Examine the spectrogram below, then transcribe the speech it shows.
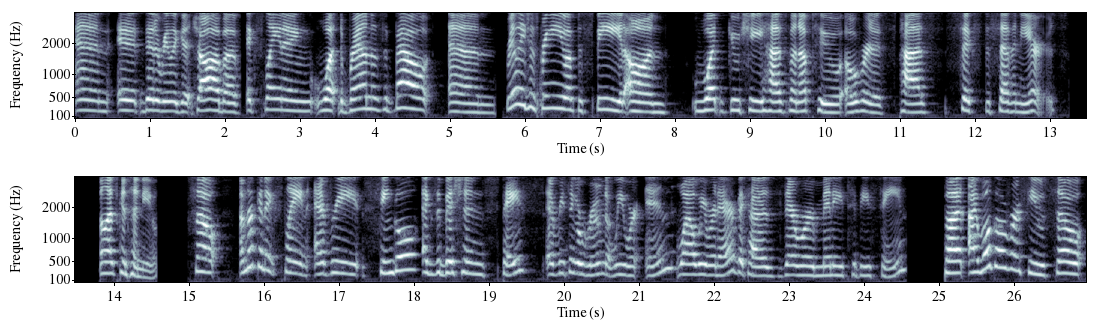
and it did a really good job of explaining what the brand is about and really just bringing you up to speed on what Gucci has been up to over this past six to seven years. But let's continue. So, I'm not going to explain every single exhibition space, every single room that we were in while we were there because there were many to be seen. But I will go over a few. So,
